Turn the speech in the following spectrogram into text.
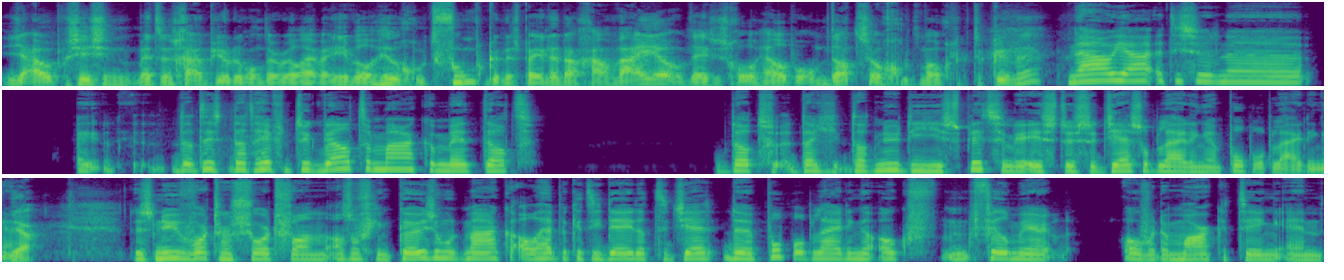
je oude precision met een schuimpje eronder wil hebben... en je wil heel goed foem kunnen spelen... dan gaan wij je op deze school helpen om dat zo goed mogelijk te kunnen. nou ja, het is een. dat, is, dat heeft natuurlijk wel te maken met dat. Dat, dat, dat nu die splitsing er is tussen jazzopleidingen en popopleidingen. Ja, Dus nu wordt er een soort van alsof je een keuze moet maken. Al heb ik het idee dat de, jazz, de popopleidingen ook veel meer over de marketing en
